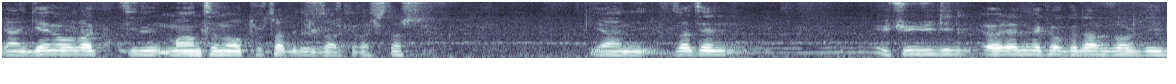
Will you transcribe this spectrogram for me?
yani genel olarak dil mantığını oturtabiliriz arkadaşlar. Yani zaten üçüncü dil öğrenmek o kadar zor değil.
